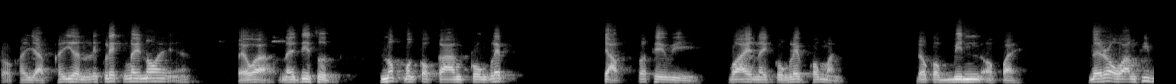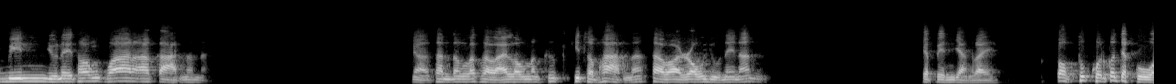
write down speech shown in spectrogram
ก็ขยับขยื่นเล็ก ๆ น้อยๆนะแต่ว่าในที่สุดนกมันก็กางกรงเล็บ จับพระเทวีไว้ในกรงเล็บของมัน แล้วก็บินออกไป ในระหว่างที่บินอยู่ในท้องฟ้าอากาศนั่นนะท่านต้องรักษาหลายลองนั่งคิดสภาพนะถ้าว่าเราอยู่ในนั้น จะเป็นอย่างไรก็ทุกคนก็จะกลัว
